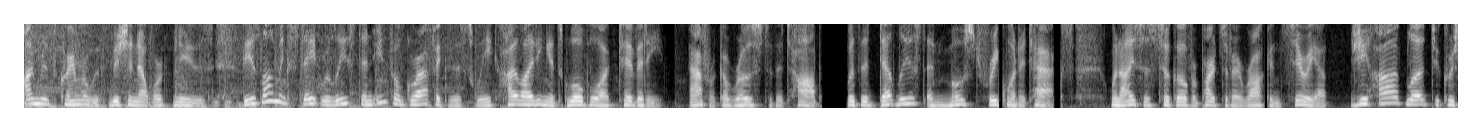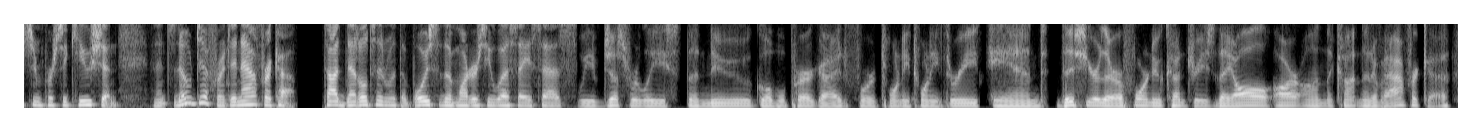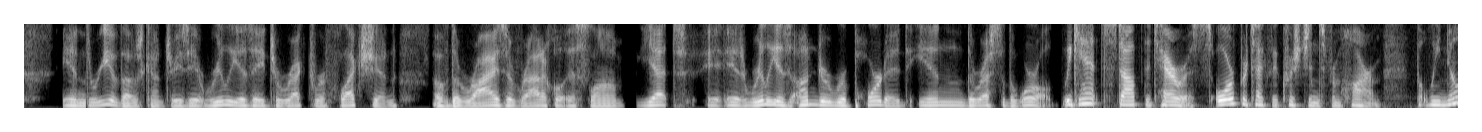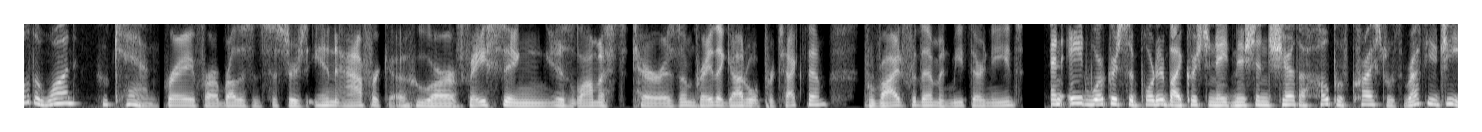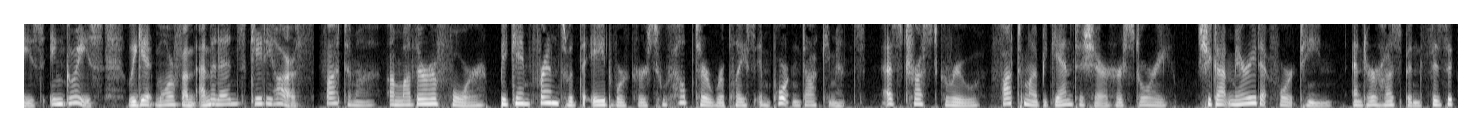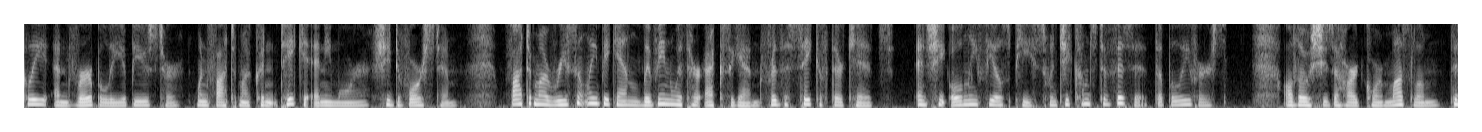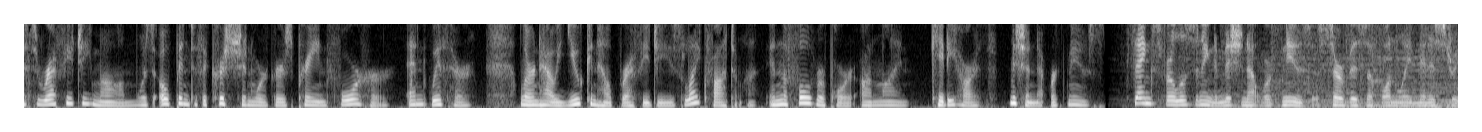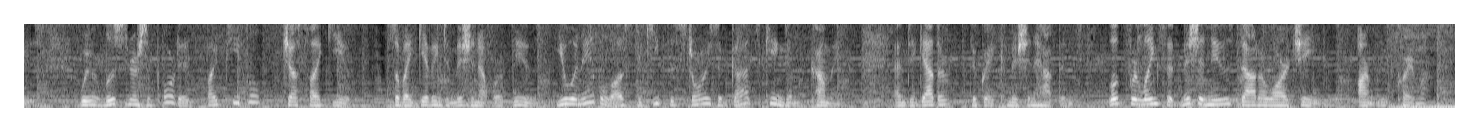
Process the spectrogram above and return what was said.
I'm Ruth Kramer with Mission Network News. The Islamic State released an infographic this week highlighting its global activity. Africa rose to the top with the deadliest and most frequent attacks. When ISIS took over parts of Iraq and Syria, jihad led to Christian persecution, and it's no different in Africa. Todd Nettleton with the Voice of the Martyrs USA says We've just released the new Global Prayer Guide for 2023. And this year there are four new countries. They all are on the continent of Africa in three of those countries, it really is a direct reflection of the rise of radical Islam, yet it really is underreported in the rest of the world. We can't stop the terrorists or protect the Christians from harm, but we know the one who can. Pray for our brothers and sisters in Africa who are facing Islamist terrorism. Pray that God will protect them, provide for them, and meet their needs. And aid workers supported by Christian Aid Mission share the hope of Christ with refugees in Greece. We get more from MNN's Katey Hearth. Fatima, a mother of four, became friends with the aid workers who helped her replace important documents. As trust grew, Fatima began to share her story. She got married at 14, and her husband physically and verbally abused her. When Fatima couldn't take it anymore, she divorced him. Fatima recently began living with her ex again for the sake of their kids and she only feels peace when she comes to visit the believers. Although she's a hardcore Muslim, this refugee mom was open to the Christian workers praying for her and with her. Learn how you can help refugees like Fatima in the full report online. Katey Hearth, Mission Network News. Thanks for listening to Mission Network News, a service of One Way Ministries. We're listener supported by people just like you. So by giving to Mission Network News, you enable us to keep the stories of God's kingdom coming and together the Great Commission happens. Look for links at missionnews.org. I'm Ruth Kramer.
